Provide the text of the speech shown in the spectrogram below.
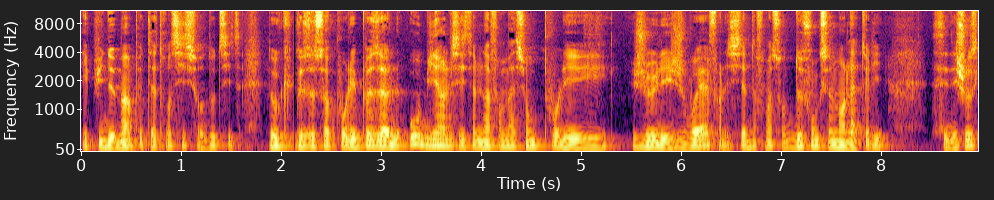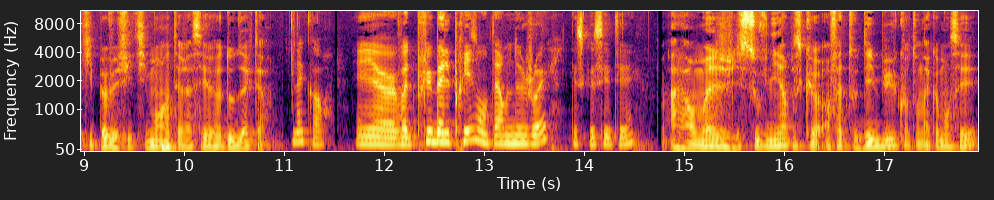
et puis demain peut-être aussi sur d'autres sites. Donc que ce soit pour les puzzles ou bien le système d'information pour les jeux et les jouets, enfin le système d'information de fonctionnement de l'atelier, c'est des choses qui peuvent effectivement intéresser d'autres acteurs. D'accord. Et euh, votre plus belle prise en termes de jouets, qu'est-ce que c'était? Alors moi j'ai les souvenirs parce que en fait au début quand on a commencé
